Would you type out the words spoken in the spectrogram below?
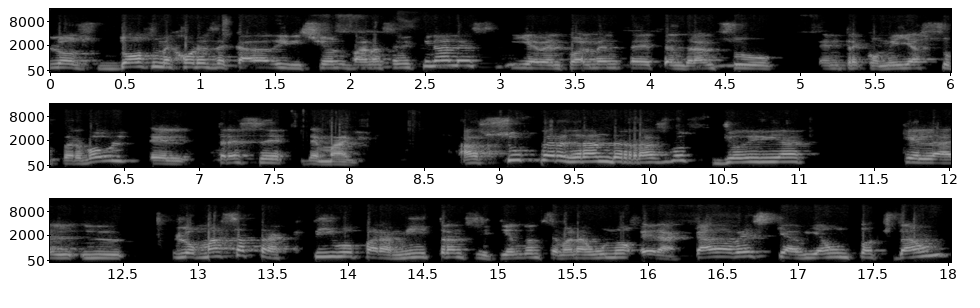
los dos mejores de cada división van a semifinales y eventualmente tendrán su, entre comillas, Super Bowl el 13 de mayo. A súper grandes rasgos, yo diría que lo más atractivo para mí transmitiendo en semana 1 era cada vez que había un touchdown,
